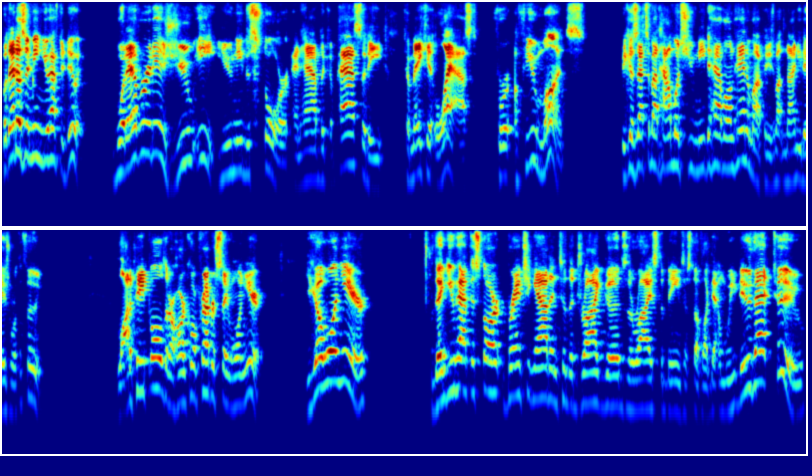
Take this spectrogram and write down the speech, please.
But that doesn't mean you have to do it. Whatever it is you eat, you need to store and have the capacity to make it last for a few months because that's about how much you need to have on hand, in my opinion. It's about 90 days worth of food. A lot of people that are hardcore preppers say one year. You go one year, then you have to start branching out into the dry goods, the rice, the beans, and stuff like that. And we do that too,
